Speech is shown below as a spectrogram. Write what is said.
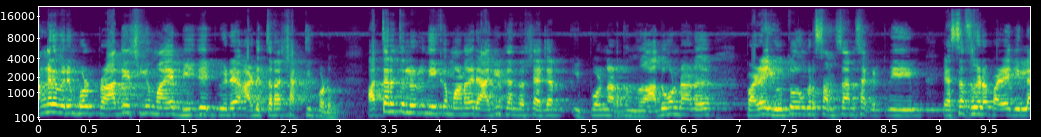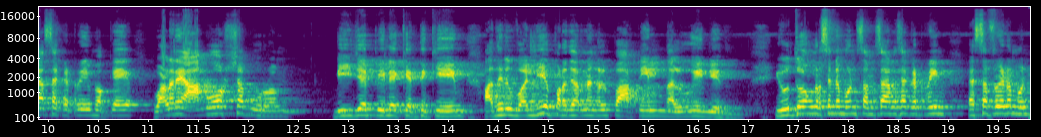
അങ്ങനെ വരുമ്പോൾ പ്രാദേശികമായ ബി ജെ പിയുടെ അടിത്തറ ശക്തിപ്പെടും. അത്തരത്തിലൊരു നീക്കമാണ് രാജീവ് ചന്ദ്രശേഖർ ഇപ്പോൾ നടത്തുന്നത്. അതുകൊണ്ടാണ് പഴയ യൂത്ത് കോൺഗ്രസ് സംസ്ഥാന സെക്രട്ടറിയും എസ് എഫ് പഴയ ജില്ലാ സെക്രട്ടറിയും ഒക്കെ വളരെ ആഘോഷപൂർവം ബി ജെ പിയിലേക്ക് എത്തിക്കുകയും അതിന് വലിയ പ്രചരണങ്ങൾ പാർട്ടിയിൽ നൽകുകയും ചെയ്തു. യൂത്ത് കോൺഗ്രസിന്റെ മുൻ സംസ്ഥാന സെക്രട്ടറിയും എസ് എഫ് ഐയുടെ മുൻ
